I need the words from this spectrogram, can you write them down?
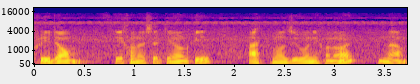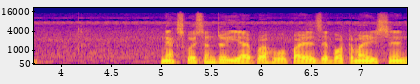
freedom এইখন হৈছে তেওঁৰ কি? আত্মজীৱনীখনৰ নাম। নেক্সট কুৱেশ্যনটো ইয়াৰ পৰা হ'ব পাৰে যে বৰ্তমান recent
